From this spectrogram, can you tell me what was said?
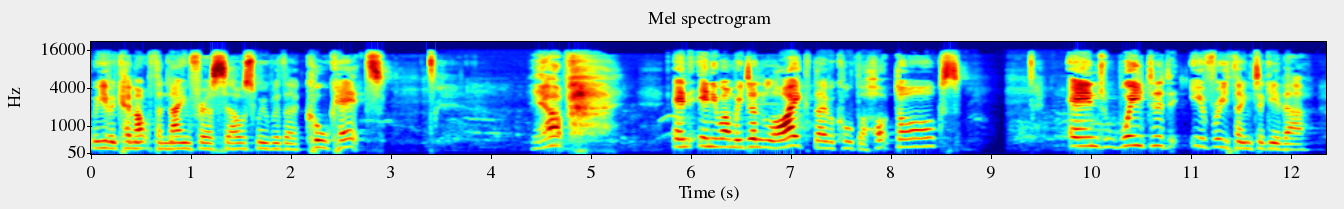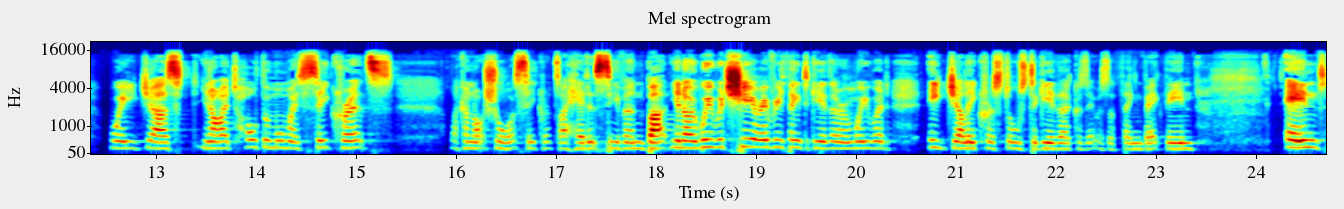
we even came up with a name for ourselves. We were the Cool Cats. Yep. And anyone we didn't like, they were called the Hot Dogs. And we did everything together. We just, you know, I told them all my secrets. Like, I'm not sure what secrets I had at seven, but, you know, we would share everything together and we would eat jelly crystals together because that was a thing back then. And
